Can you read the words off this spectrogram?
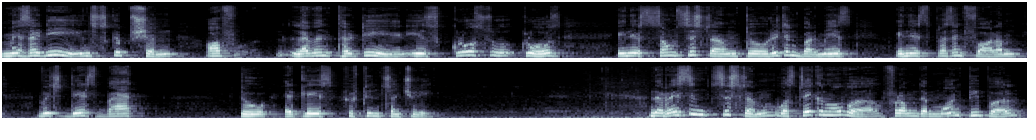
Myazedi inscription of 1113 is close to close in its sound system to written Burmese in its present form which dates back to at least 15th century. The writing system was taken over from the Mon people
